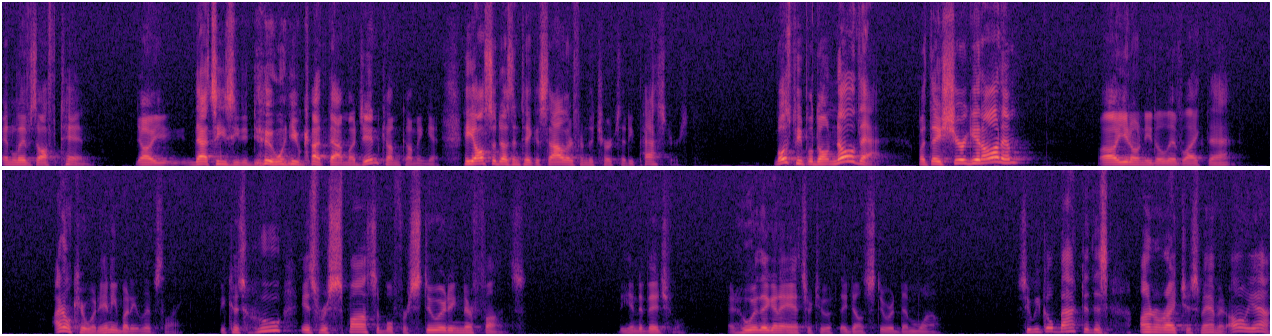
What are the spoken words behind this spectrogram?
and lives off ten. You know, that's easy to do when you've got that much income coming in. He also doesn't take a salary from the church that he pastors. Most people don't know that, but they sure get on him. Oh, you don't need to live like that. I don't care what anybody lives like because who is responsible for stewarding their funds? The individual. And who are they going to answer to if they don't steward them well? See, we go back to this unrighteous mammon. Oh, yeah,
